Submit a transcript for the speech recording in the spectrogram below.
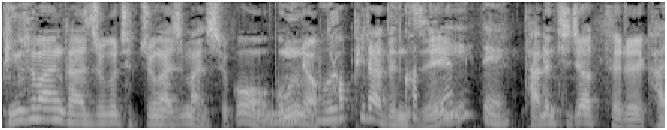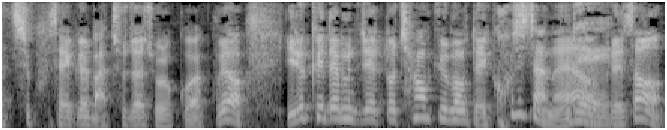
빙수만 가지고 집중하지 마시고 뭘, 음료, 뭘, 커피라든지 커피? 네. 다른 디저트를 같이 구색을 맞춰줘야 좋을 것 같고요. 이렇게 되면 이제 또 창업 규모가 되게 커지잖아요. 네. 음. 그래서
